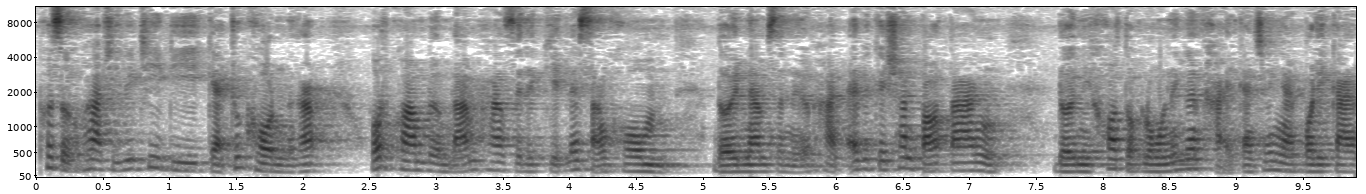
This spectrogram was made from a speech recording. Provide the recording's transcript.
เพื่อสุขภาพชีวิตที่ดีแก่ทุกคนนะครับลดความเหลื่อมล้ำทางเศรษฐกิจและสังคม โดยนำเสนอผ่านแอปพลิเคชันเป๋าตังโดยมีข้อตกลงและเงื่อนไขการใช้งานบริการ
